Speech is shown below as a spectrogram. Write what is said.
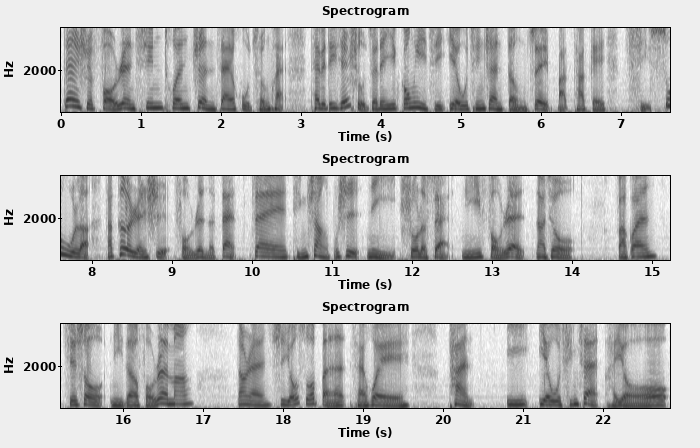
但是否认侵吞赈灾户存款。台北地检署昨天以公益及业务侵占等罪把他给起诉了。他个人是否认的，但在庭上不是你说了算，你否认那就。法官接受你的否认吗？当然是有所本才会判以业务侵占还有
